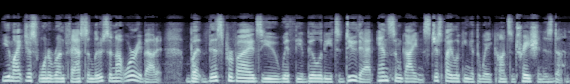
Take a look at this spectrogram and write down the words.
you might just want to run fast and loose and not worry about it. But this provides you with the ability to do that and some guidance just by looking at the way concentration is done.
